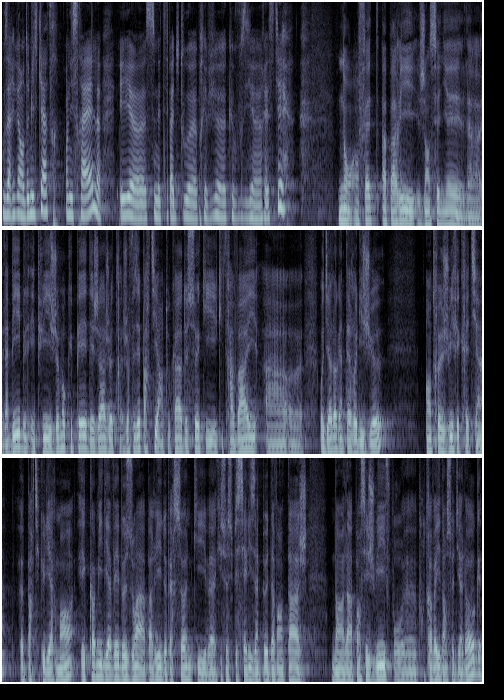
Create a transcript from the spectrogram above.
Vous arrivez en 2004 en Israël et euh, ce n'était pas du tout euh, prévu que vous y restiez. Non, en fait, à Paris, j'enseignais la, Bible et puis je m'occupais déjà, je, faisais partie en tout cas de ceux qui, travaillent au dialogue interreligieux entre juifs et chrétiens. Euh, particulièrement. Et comme il y avait besoin à Paris de personnes qui, bah, qui se spécialisent un peu davantage dans la pensée juive pour, euh, pour travailler dans ce dialogue,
